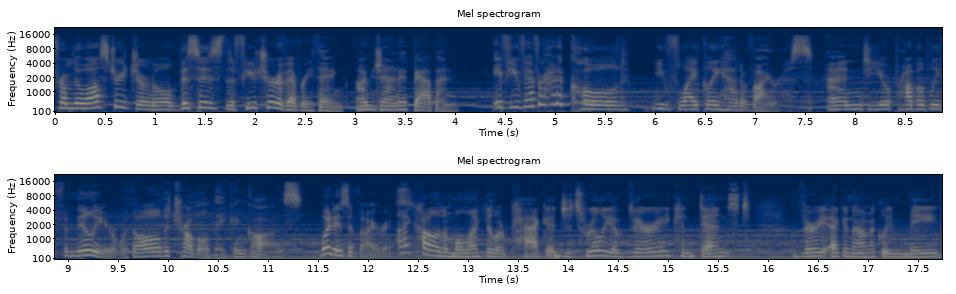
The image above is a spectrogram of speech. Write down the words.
From the Wall Street Journal, this is The Future of Everything. I'm Janet Babin. If you've ever had a cold, you've likely had a virus, and you're probably familiar with all the trouble they can cause. What is a virus? I call it a molecular package. It's really a very condensed, very economically made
